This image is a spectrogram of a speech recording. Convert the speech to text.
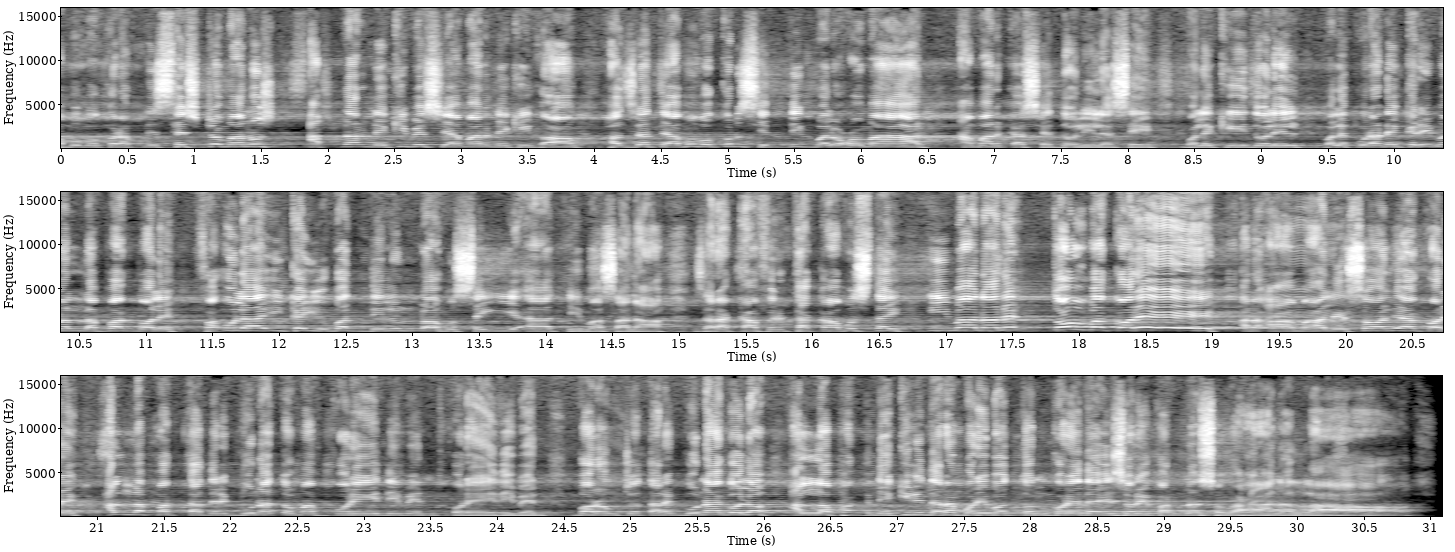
আবু বকর আপনি শ্রেষ্ঠ মানুষ, আপনার নেকি বেশি, আমার নেকি কম। হজরতে আবু বকর সিদ্দিক বলে ওমার আমার কাছে দলিল আছে বলে কি দলিল? বলে কোরআনে করিম আল্লাহ পাক বলে ফাউলা ইকাই ইউবাদ্দিলুল্লাহু সাইয়্যাতি মাসানা। যারা কাফের থাকা অবস্থায় ঈমান আনে, তওবা করে, আর আমালে সলিয়া করে, আল্লাহ পাক তাদের গুনাহ তো মাফ করে দিবেন করে দিবেন। বরঞ্চ তার গুনাহগুলো আল্লাহ পাক নেকির দ্বারা পরিবর্তন করে দেয়। সরে কন্যা, সুবহানাল্লাহ।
